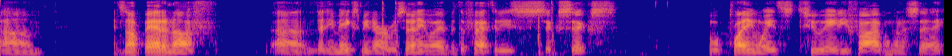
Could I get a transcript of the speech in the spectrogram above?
Um, it's not bad enough uh, that he makes me nervous anyway, but the fact that he's 6'6", well, playing weight's 285, I'm going to say.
